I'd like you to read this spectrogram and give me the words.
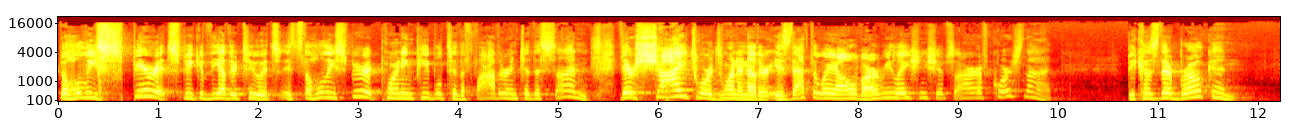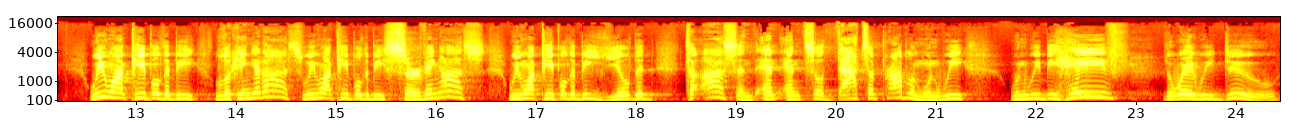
the Holy Spirit speak of the other two, it's, it's the Holy Spirit pointing people to the Father and to the Son. They're shy towards one another. Is that the way all of our relationships are? Of course not, because they're broken. We want people to be looking at us. We want people to be serving us. We want people to be yielded to us. And, and, and so that's a problem. When we, when we behave the way we do,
